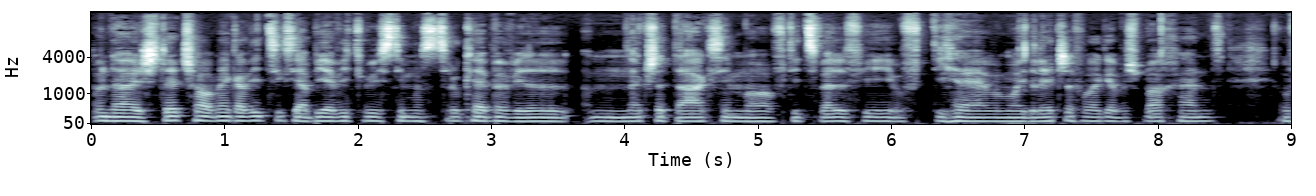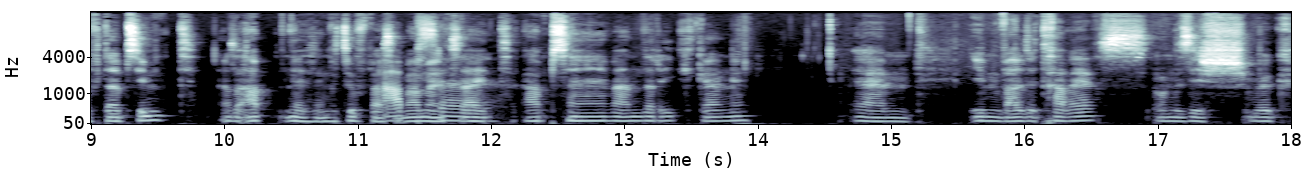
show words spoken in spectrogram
und dann war das schon mega witzig. ich habe wie gewusst, ich muss zurückheben, weil am nächsten Tag sind wir auf die 12, auf die, äh, die wir in der letzten Folge besprochen haben, auf die Absinth, also ab, ne, ich muss aufpassen, Mama hat gesagt, Absinth-Wanderung gegangen. Ähm, Im Val de Travers. Und es ist wirklich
